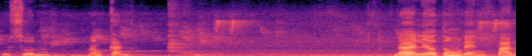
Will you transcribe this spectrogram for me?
กุศลน้ำกัน ได้แล้วต้องแบ่งปัน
